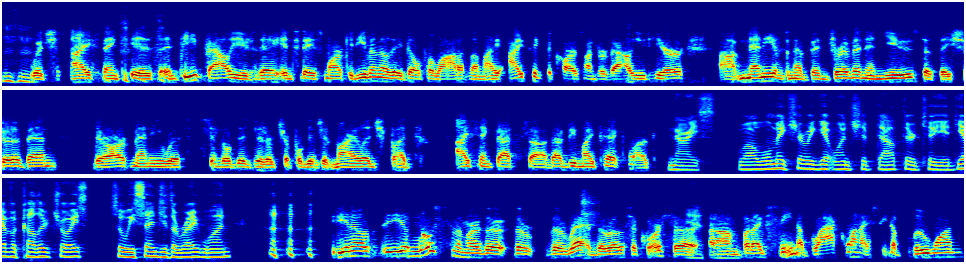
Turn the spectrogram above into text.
mm-hmm. which I think is a deep value today in today's market. Even though they built a lot of them, I, I think the car is undervalued here. Uh, many of them have been driven and used as they should have been. There are many with single digit or triple digit mileage, but I think that's uh, that'd be my pick, Mark. Nice. Well, we'll make sure we get one shipped out there to you. Do you have a color choice so we send you the right one? you, know, you know, most of them are the the, the red, the Rosso Corsa. Yeah. Um, but I've seen a black one. I've seen a blue one.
